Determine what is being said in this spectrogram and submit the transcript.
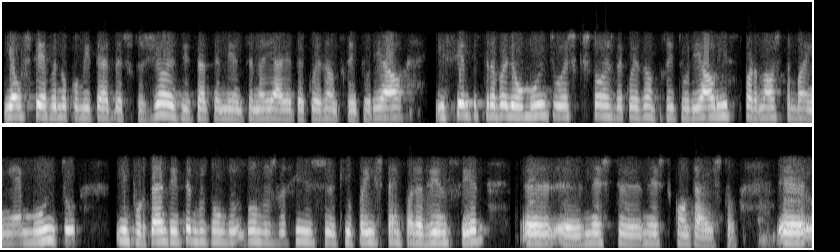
E ele esteve no Comitê das Regiões, exatamente na área da coesão territorial, e sempre trabalhou muito as questões da coesão territorial, e isso para nós também é muito importante em termos de um, de um dos desafios que o país tem para vencer uh, neste, neste contexto. Uh,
